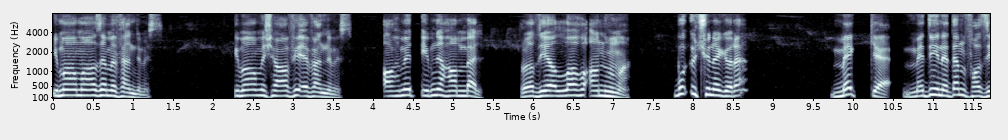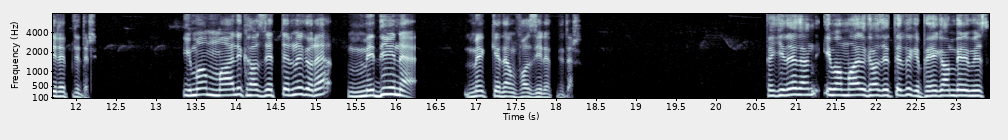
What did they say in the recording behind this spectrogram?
İmam-ı Azam Efendimiz, İmam-ı Şafii Efendimiz, Ahmet İbni Hanbel radıyallahu anhuma. Bu üçüne göre Mekke Medine'den faziletlidir. İmam Malik Hazretlerine göre Medine Mekke'den faziletlidir. Peki neden İmam Malik Hazretleri diyor ki Peygamberimiz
